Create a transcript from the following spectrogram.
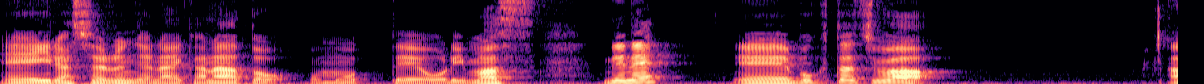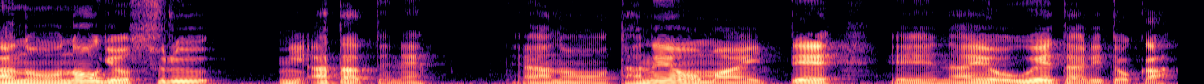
えー、いらっしゃるんじゃないかなと思っております。でね、えー、僕たちは、あの、農業するにあたってね、あの、種をまいて、えー、苗を植えたりとか、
